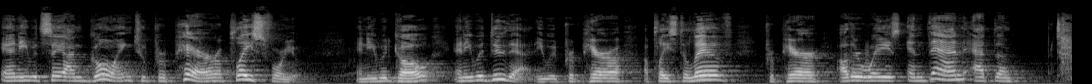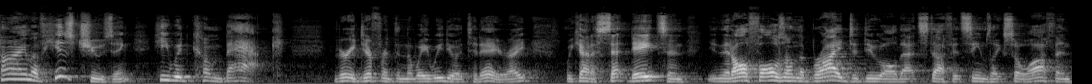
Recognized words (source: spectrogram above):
and he would say, I'm going to prepare a place for you. And he would go and he would do that. He would prepare a, a place to live, prepare other ways, and then at the time of his choosing, he would come back. Very different than the way we do it today, right? We kind of set dates and it all falls on the bride to do all that stuff, it seems like so often.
